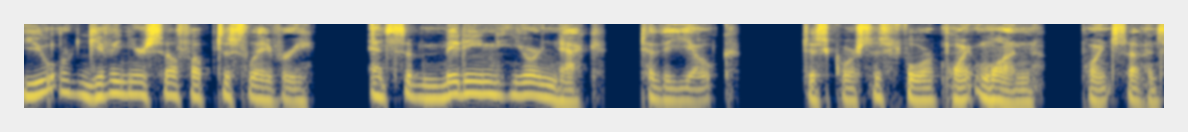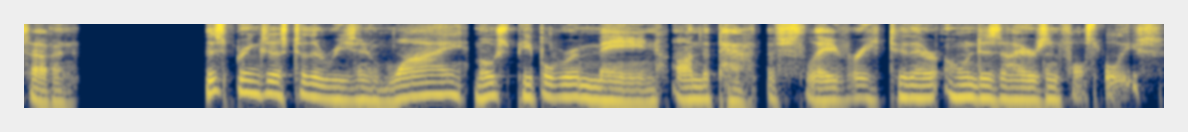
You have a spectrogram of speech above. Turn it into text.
you are giving yourself up to slavery and submitting your neck to the yoke. Discourses 4.1.77. This brings us to the reason why most people remain on the path of slavery to their own desires and false beliefs.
